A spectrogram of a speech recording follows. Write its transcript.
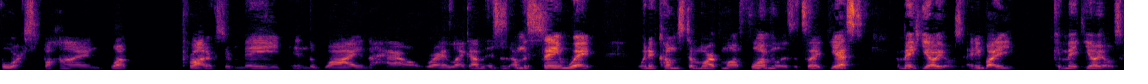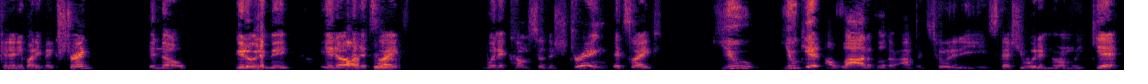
force behind what products are made and the why and the how, right? Like I'm, I'm the same way when it comes to Markmont formulas. It's like, yes, I make yo-yos. Anybody can make yo-yos. Can anybody make string? no. You know what I mean? You know, and uh, it's like when it comes to the string, it's like you you get a lot of other opportunities that you wouldn't normally get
